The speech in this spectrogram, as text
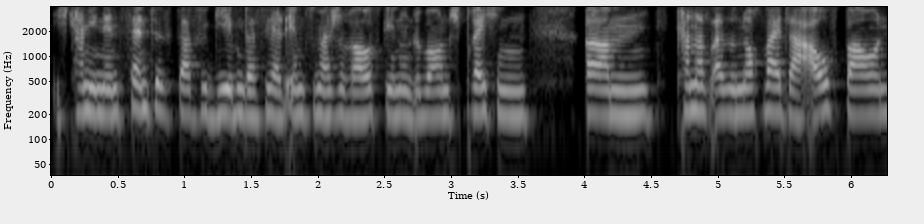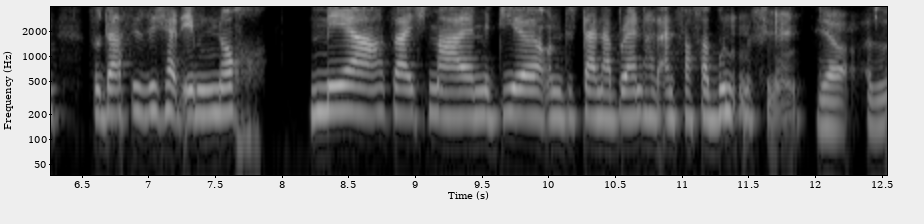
ich kann ihnen Incentives dafür geben, dass sie halt eben zum Beispiel rausgehen und über uns sprechen, ähm, kann das also noch weiter aufbauen, sodass sie sich halt eben noch mehr, sag ich mal, mit dir und deiner Brand halt einfach verbunden fühlen. Ja, also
